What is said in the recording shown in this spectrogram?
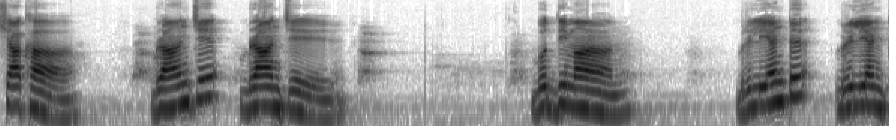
शाखा ब्रांच ब्रांच बुद्धिमान ब्रिलियंट ब्रिलियंट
